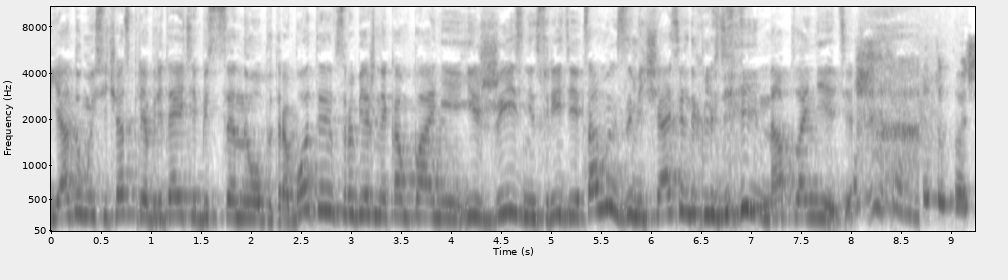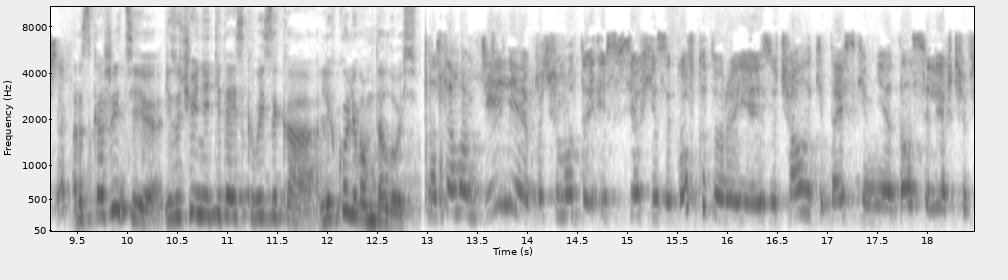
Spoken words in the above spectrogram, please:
я думаю, сейчас приобретаете бесценный опыт работы в зарубежной компании и жизни среди самых замечательных людей на планете. Это точно. Расскажите, изучение китайского языка легко ли вам далось? На самом деле, почему-то из всех языков, которые я изучала, китайский мне дался легче всего.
